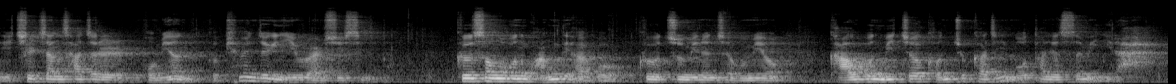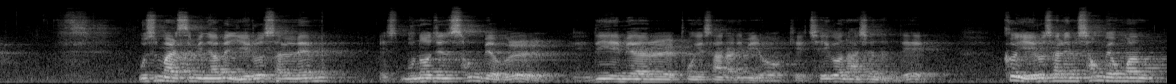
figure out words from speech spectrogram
7장 4절을 보면 그 표면적인 이유를 알 수 있습니다. 그 성읍은 광대하고 그 주민은 적으며 가옥은 미처 건축하지 못하였음이니라. 무슨 말씀이냐면 예루살렘 무너진 성벽을 느헤미야를 통해서 하나님이 이렇게 재건하셨는데 그 예루살렘 성벽만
